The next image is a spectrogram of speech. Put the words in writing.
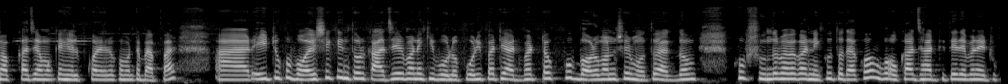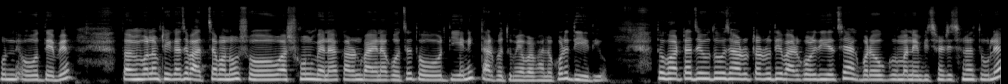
সব কাজে আমাকে হেল্প করে, এরকম একটা ব্যাপার। আর এইটুকু বয়সে কিন্তু ওর কাজের মানে কি বলব? পরিপাটি অ্যাডভার্টটাও খুব বড় মানুষের মতো, একদম খুব সুন্দরভাবে করে নিখুঁত। তো দেখো ও কাজ ঝাড় দিতে দেবে না এটুকু ও দেবে। তো আমি বললাম, ঠিক আছে, বাচ্চা মানুষ, ও আর শুনবে না, কারণ বায়না করছে, তো ও দিয়ে নিক, তারপর তুমি আবার ভালো করে দিয়ে দিও। তো ঘরটা যেহেতু ঝাড়ু টাড়ু দিয়ে বার করে দিয়েছে, একবারে ও মানে বিছানা টিছানা তুলে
